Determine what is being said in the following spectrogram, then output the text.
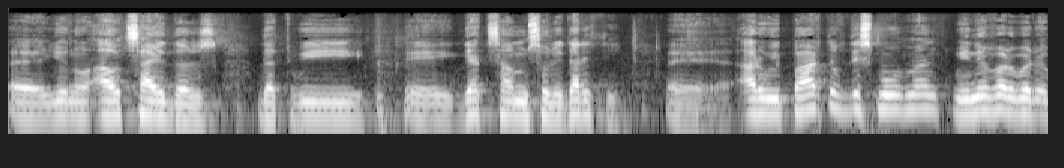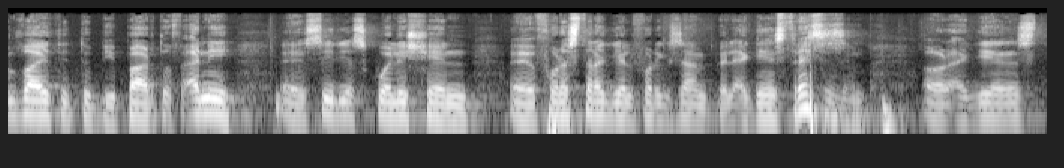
uh, you know, outsiders that we uh, get some solidarity? Uh, are we part of this movement? We never were invited to be part of any uh, serious coalition uh, for a struggle, for example, against racism or against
